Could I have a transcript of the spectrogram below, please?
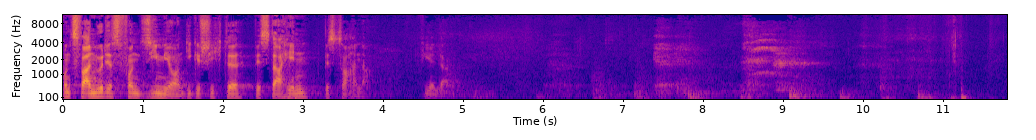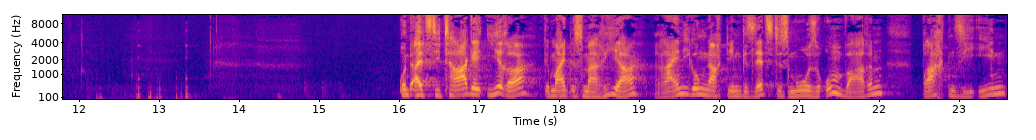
Und zwar nur das von Simeon, die Geschichte bis dahin, bis zur Hannah. Vielen Dank. Und als die Tage ihrer, gemeint ist Maria, Reinigung nach dem Gesetz des Mose um waren, brachten sie ihn,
